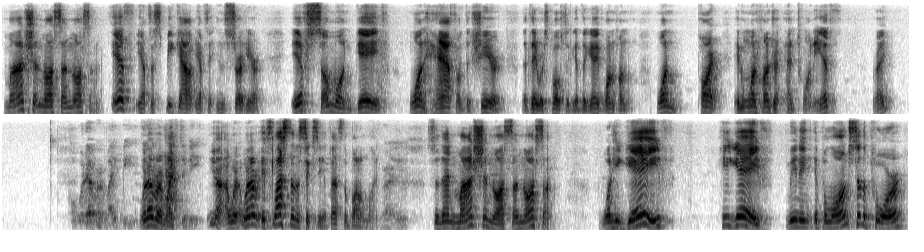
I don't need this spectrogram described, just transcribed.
Masha nosan nosan. If you have to speak out, you have to insert here. If someone gave one half of the shear that they were supposed to give, they gave one one part in one hundred and twentieth, right? Or whatever it might be. It Whatever it might have to be, Yeah, whatever. It's less than a sixtieth. That's the bottom line. right? So then Masha nosan nosan. What he gave, he gave, meaning it belongs to the poor,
